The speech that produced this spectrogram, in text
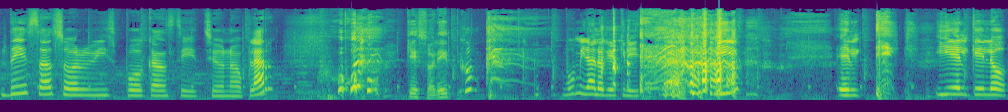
Desasorbispo constitucionoplar. Qué solete. Vos mirá lo que escribiste. y, el, y el que lo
